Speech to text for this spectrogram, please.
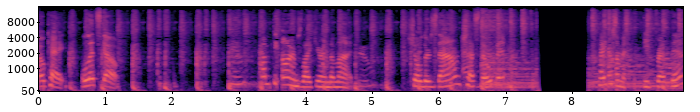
Okay, let's go. Pump the arms like you're in the mud. Shoulders down, chest open. Tight your stomach. Deep breath in.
